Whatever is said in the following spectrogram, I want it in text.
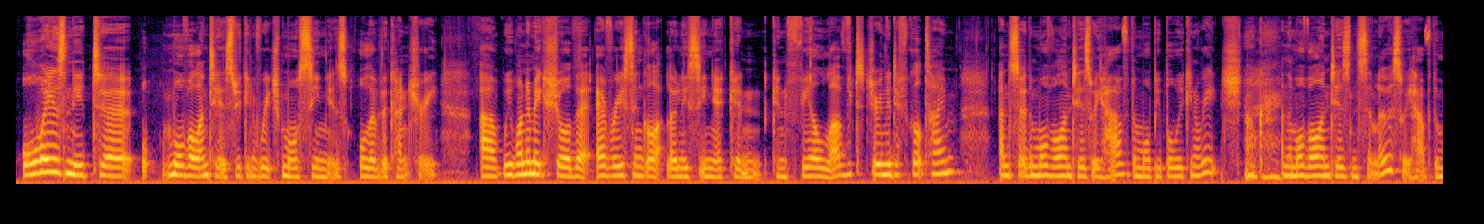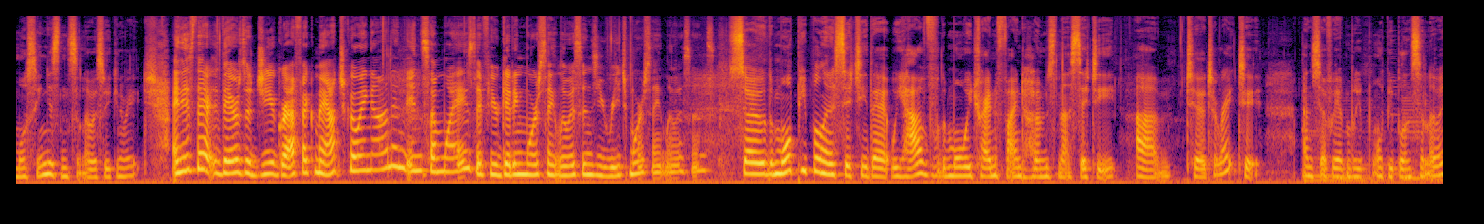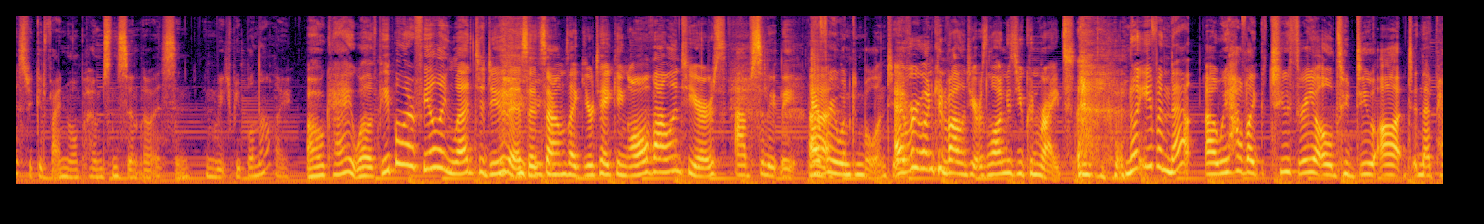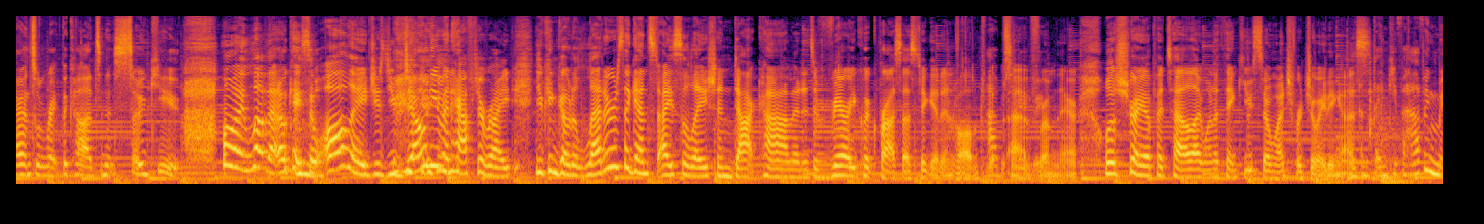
always need to more volunteers so we can reach more seniors all over the country. Uh, we want to make sure that every single lonely senior can can feel loved during a difficult time, and so the more volunteers we have, the more people we can reach. Okay. And the more volunteers in St. Louis we have, the more seniors in St. Louis we can reach. And is there there's a geographic match going on in, in some ways? If you're getting more St. Louisans, you reach more St. Louisans? So the more people in a city that we have, the more we try and find homes in that city um, to, to write to. And so if we have more people, in St. Louis, we could find more homes in St. Louis and, and reach people in that way. Okay, well, if people are feeling led to do this, it sounds like you're taking all volunteers. Absolutely. Everyone can volunteer. Everyone can volunteer as long as you can write. Not even that. Uh, we have like two, three year olds who do art and their parents will write the cards and it's so cute. Oh, I love that. Okay, so all ages, you don't even have to write. You can go to lettersagainstisolation.com, and it's a very quick process to get involved with, uh, Absolutely. from there. Well, Shreya Patel, I want to thank you so much for joining us. And thank you for having me.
